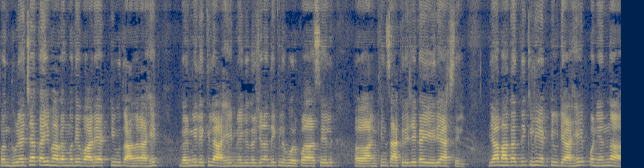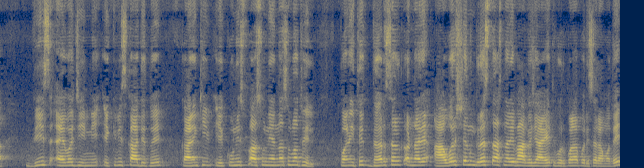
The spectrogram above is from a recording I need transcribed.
पण धुळ्याच्या काही भागांमध्ये वारे ॲक्टिव्ह राहणार आहेत. गरमी देखील आहे. मेघगर्जना देखील होरपळा असेल. अ, आणखीन साखरेचे काही एरिया असेल या भागात देखील ही ॲक्टिव्हिटी आहे. पण यांना वीस ऐवजी मी एकवीस का देतोय? कारण की एकोणीसपासून यांना सुरुवात होईल. पण इथे धरसळ करणारे आवर्षणग्रस्त असणारे भाग जे आहेत होरपळा परिसरामध्ये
